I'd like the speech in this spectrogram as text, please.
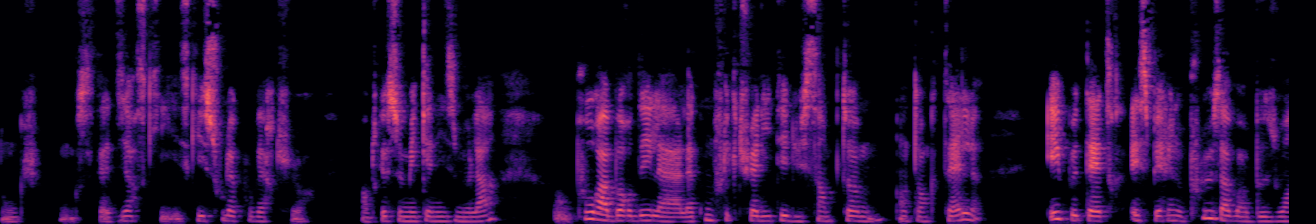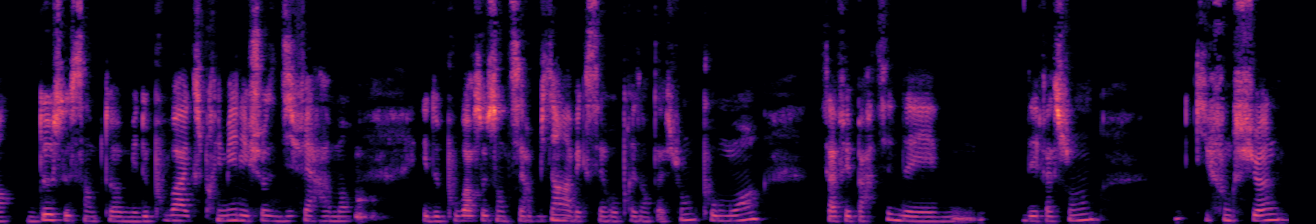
donc, c'est-à-dire ce qui, ce qui est sous la couverture, en tout cas ce mécanisme-là, pour aborder la, conflictualité du symptôme en tant que tel, et peut-être espérer ne plus avoir besoin de ce symptôme et de pouvoir exprimer les choses différemment et de pouvoir se sentir bien avec ces représentations, pour moi, ça fait partie des, des façons qui fonctionnent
